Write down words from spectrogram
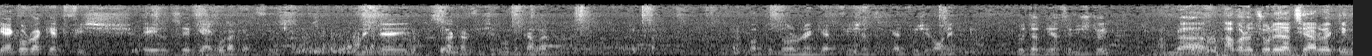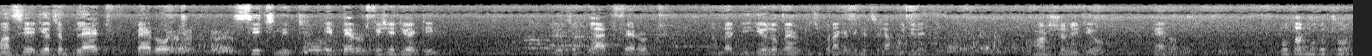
গ্যাগোরা ক্যাটফিশ, এই হচ্ছে গ্যাগোরা ক্যাটফিশ। অনেকটাই সাকার ফিশের মতো কালার। কত ধরনের ক্যাটফিশ আছে, ক্যাটফিশের অনেক প্রজাতি আছে নিশ্চয়ই। আমরা আবারও চলে যাচ্ছি আরও একটি মাছে, এটি হচ্ছে ব্ল্যাক প্যারট সিচলিট। এই প্যারট ফিশ এটিও একটি, এটি হচ্ছে ব্ল্যাক প্যারট। আমরা একটি ইয়েলো প্যারট কিছুক্ষণ আগে দেখেছিলাম ওইটির একটি ভার্সন এটিও প্যারট তোতার মতো ঠোঁট।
